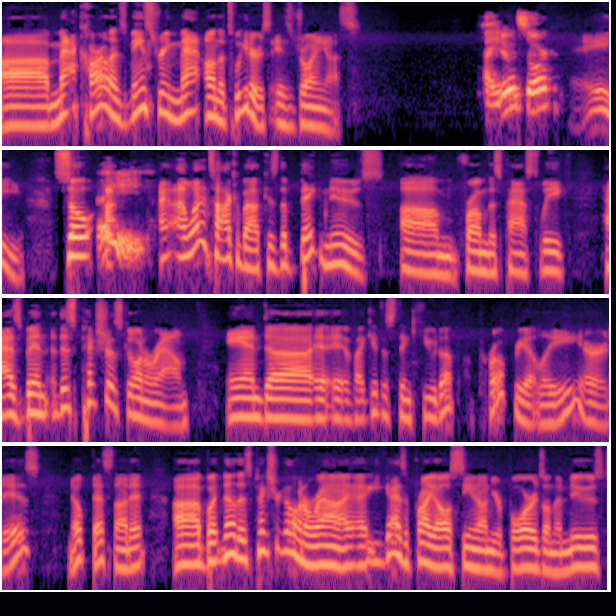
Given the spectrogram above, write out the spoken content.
Uh, Matt Carlins, mainstream Matt on the tweeters, is joining us. How you doing, Sorg? Hey. So hey. I, I want to talk about because the big news um, from this past week has been this picture that's going around. And uh, if I get this thing queued up appropriately, here it is. Nope, that's not it. Uh, but no, this picture going around. I, I, you guys have probably all seen it on your boards, on the news,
